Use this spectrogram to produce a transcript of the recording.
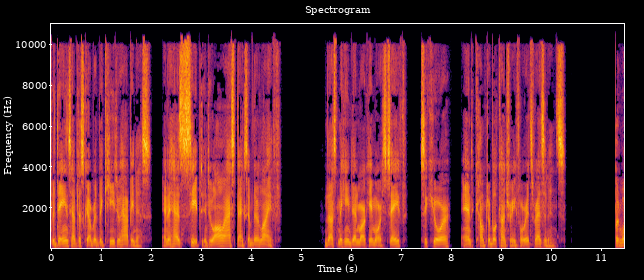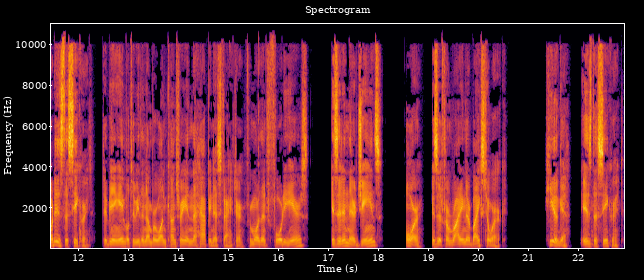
The Danes have discovered the key to happiness, and it has seeped into all aspects of their life, thus making Denmark a more safe, secure, and comfortable country for its residents. But what is the secret to being able to be the number one country in the happiness factor for more than 40 years? Is it in their genes? Or is it from riding their bikes to work? Hygge is the secret.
